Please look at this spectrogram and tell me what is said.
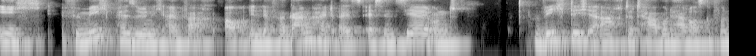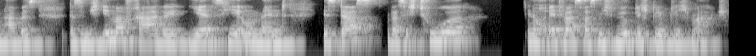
ich für mich persönlich einfach auch in der Vergangenheit als essentiell und wichtig erachtet habe oder herausgefunden habe, ist, dass ich mich immer frage, jetzt hier im Moment, ist das, was ich tue, noch etwas, was mich wirklich glücklich macht?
